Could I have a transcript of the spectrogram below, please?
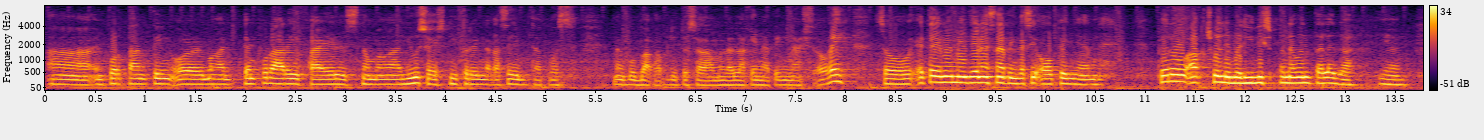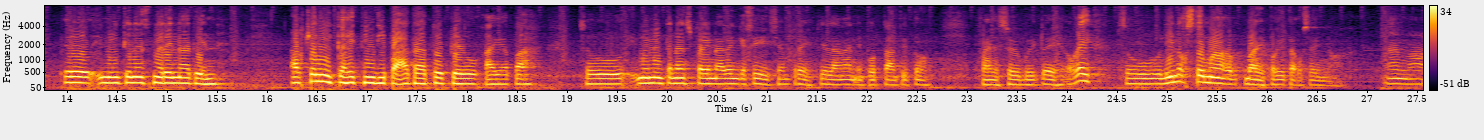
ah, importanteng or mga temporary files ng mga users dito rin nakasave. Tapos, nagbo-backup dito sa malalaki nating NAS. Okay? So, ito yung maintenance natin kasi open yan. Pero actually, malinis pa naman talaga. Yan. Pero, i-maintenance na rin natin. Actually, kahit hindi pa ata to, pero kaya pa. So, i-maintenance pa rin natin kasi, syempre, kailangan, importante to. File server to eh. Okay? So, Linux to mga kapitbahay. Pakita ko sa inyo. Ayan mga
